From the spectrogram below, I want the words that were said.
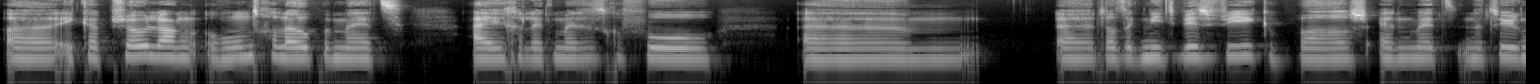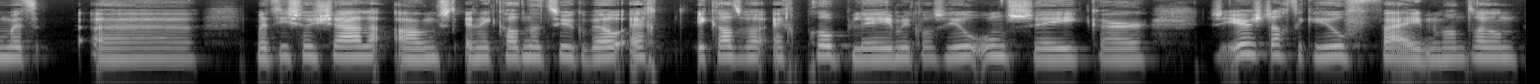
uh, ik heb zo lang rondgelopen met eigenlijk met het gevoel. Um, uh, dat ik niet wist wie ik was. En met natuurlijk met, uh, met die sociale angst. En ik had natuurlijk wel echt, ik had wel echt problemen. Ik was heel onzeker. Dus eerst dacht ik heel fijn, want dan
